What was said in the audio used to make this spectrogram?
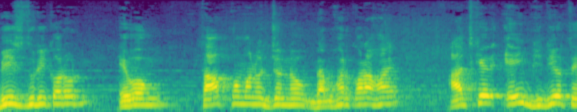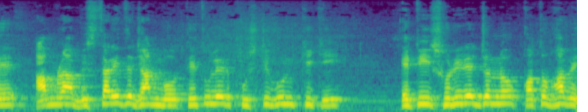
বিষ দূরীকরণ এবং তাপ কমানোর জন্য ব্যবহার করা হয়। আজকের এই ভিডিওতে আমরা বিস্তারিত জানব তেঁতুলের পুষ্টিগুণ কী কী, এটি শরীরের জন্য কতভাবে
